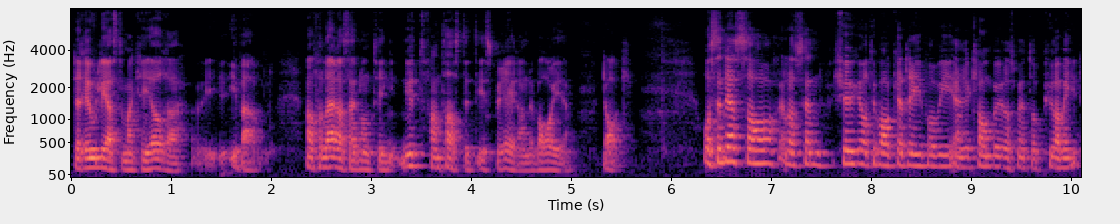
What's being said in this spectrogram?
det roligaste man kan göra i, i världen. Man får lära sig någonting nytt, fantastiskt, inspirerande varje dag. Och sen dess har, eller sen 20 år tillbaka driver vi en reklambyrå som heter Pyramid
